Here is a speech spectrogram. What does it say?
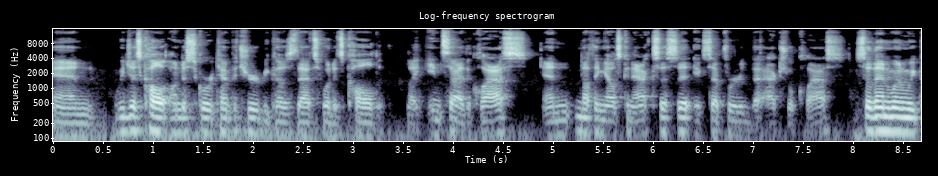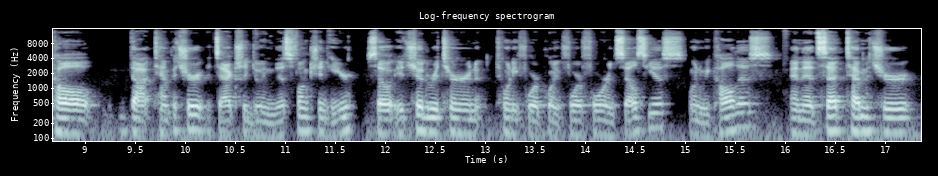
And we just call it underscore temperature because that's what it's called like inside the class and nothing else can access it except for the actual class. So then when we call dot temperature, it's actually doing this function here. So it should return 24.44 in Celsius when we call this. And then set temperature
